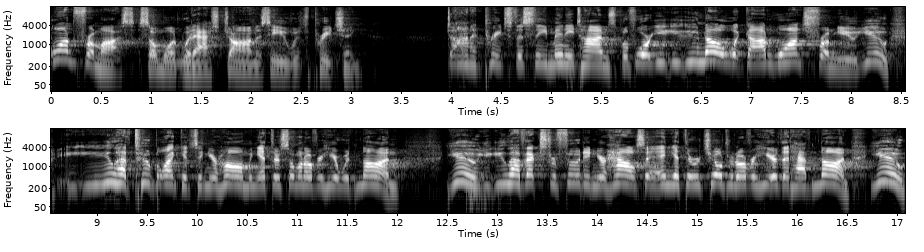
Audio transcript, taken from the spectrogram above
want from us? Someone would ask John as he was preaching. John had preached this theme many times before. You, you, you, know what God wants from you. You, you have two blankets in your home, and yet there's someone over here with none. You, you have extra food in your house, and yet there are children over here that have none. You,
